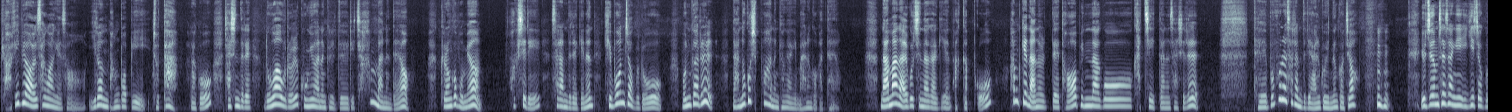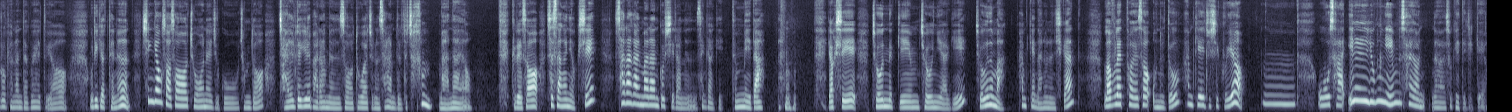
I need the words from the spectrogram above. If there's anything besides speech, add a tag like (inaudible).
별이별 상황에서 이런 방법이 좋다라고 자신들의 노하우를 공유하는 글들이 참 많은데요. 그런 거 보면 확실히 사람들에게는 기본적으로 뭔가를 나누고 싶어 하는 경향이 많은 것 같아요. 나만 알고 지나가기엔 아깝고 함께 나눌 때 더 빛나고 가치 있다는 사실을 대부분의 사람들이 알고 있는 거죠. (laughs) 요즘 세상이 이기적으로 변한다고 해도요. 우리 곁에는 신경 써서 조언해주고 좀 더 잘 되길 바라면서 도와주는 사람들도 참 많아요. 그래서 세상은 역시 살아갈 만한 곳이라는 생각이 듭니다. (laughs) 역시 좋은 느낌, 좋은 이야기, 좋은 음악 함께 나누는 시간. 러브레터에서 오늘도 함께 해주시고요. 음, 5416님 사연 아, 소개해 드릴게요.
